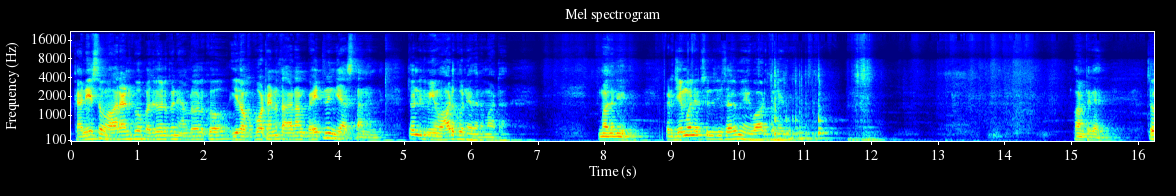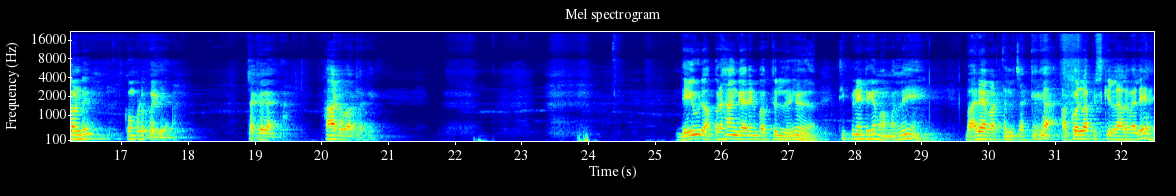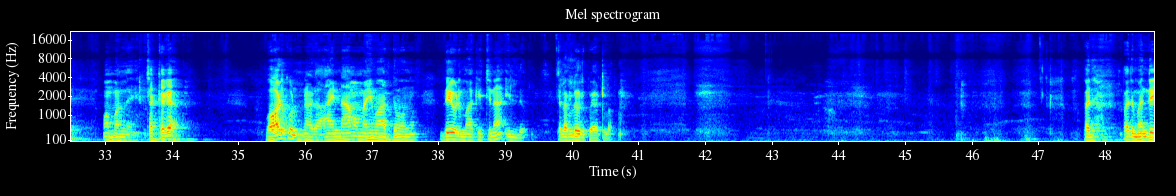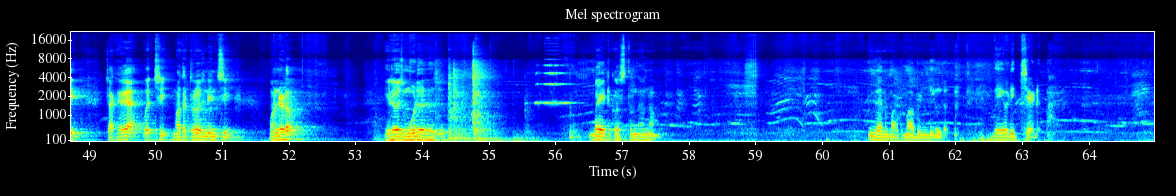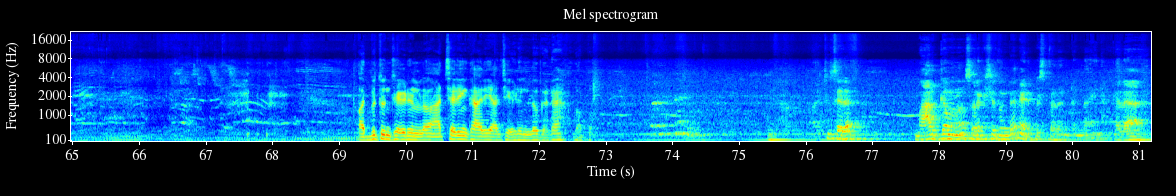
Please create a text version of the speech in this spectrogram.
కనీసం వారానికో పది రోజులకో నెల రోజులకో ఇది ఒక పూటైనా తాగడానికి ప్రయత్నం చేస్తానండి. చూడండి ఇది మేము వాడుకునేది అనమాట మదనీరు ఇక్కడ జిమోలెక్స్ ఉంది చూసారు? మేము వాడుకునేది. పంటగా చూడండి కుంపటి పొయ్య. చక్కగా. హాట్ వాటర్కి. దేవుడు అబ్రహాం గారిని భక్తుల్ని తిప్పినట్టుగా మమ్మల్ని భార్యాభర్తలు చక్కగా అకొల్లా పిసికిల్లాల వలె మమ్మల్ని చక్కగా వాడుకుంటున్నాడు. ఆయన నామ మహిమార్థమును దేవుడు మాకు ఇచ్చిన ఇల్లు చిలకలూరుపేటలో. పది పది మంది చక్కగా వచ్చి మొదటి రోజు నుంచి ఉండడం ఈరోజు మూడో రోజు. బయటకు వస్తున్నాను. ఇదన్నమాట మా బిల్డింగ్. దేవుడిచ్చాడు. అద్భుతం చేయడంలో ఆశ్చర్యం కార్యాలు చేయడంలో కదా గొప్ప. చూసారా? మార్గమును సురక్షితంగా నడిపిస్తాడంటండి ఆయన కదా?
